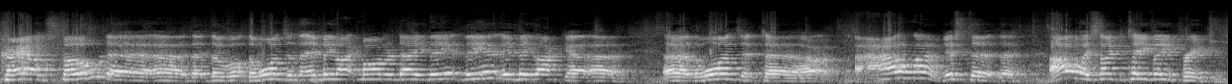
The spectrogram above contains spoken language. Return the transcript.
crowds fooled. Uh, uh, the, the the ones that it'd be like modern day. Then, then it'd be like uh, the ones that uh, I I don't know. Just the, the I always think of TV preachers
